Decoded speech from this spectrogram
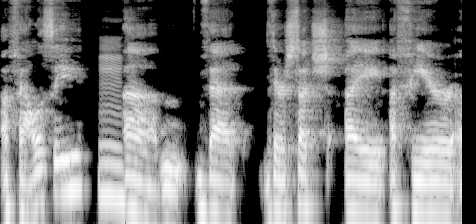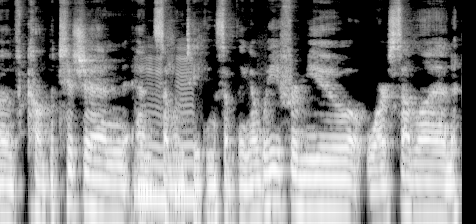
a fallacy. Mm. Um, that there's such a, a fear of competition and mm-hmm. someone taking something away from you or someone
